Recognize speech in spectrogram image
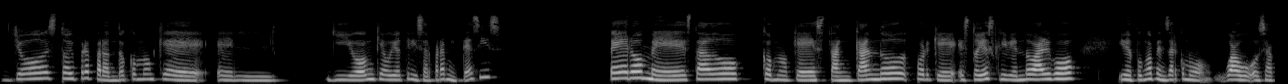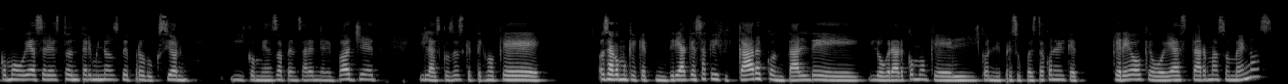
yo estoy preparando como que el guion que voy a utilizar para mi tesis, pero me he estado como que estancando porque estoy escribiendo algo y me pongo a pensar como, wow, o sea, ¿cómo voy a hacer esto en términos de producción? Y comienzo a pensar en el budget y las cosas que tengo que, o sea, como que, tendría que sacrificar con tal de lograr como que con el presupuesto con el que creo que voy a estar más o menos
